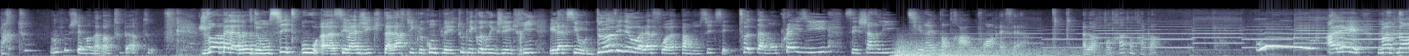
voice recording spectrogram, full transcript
partout. J'aime en avoir tout partout. Je vous rappelle l'adresse de mon site où euh, c'est magique, t'as l'article complet, toutes les conneries que j'ai écrites et l'accès aux deux vidéos à la fois par mon site, c'est totalement crazy. C'est charlie-tantra.fr. Alors, tantra, tantra pas. Allez, maintenant,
